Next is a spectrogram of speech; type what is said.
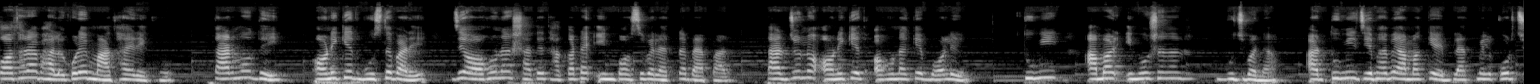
কথাটা ভালো করে মাথায় রেখো। তার মধ্যেই অনিকেত বুঝতে পারে যে অহনার সাথে থাকাটা ইম্পসিবল একটা ব্যাপার। তার জন্য অনিকেত অহনাকে বলে তুমি আমার ইমোশনাল বুঝবে না। আর তুমি যেভাবে আমাকে ব্ল্যাকমেল করছ,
